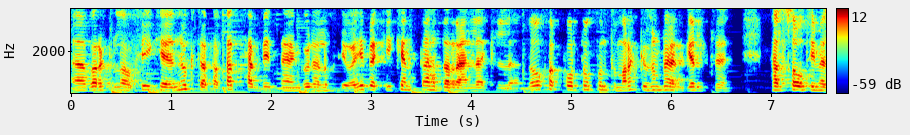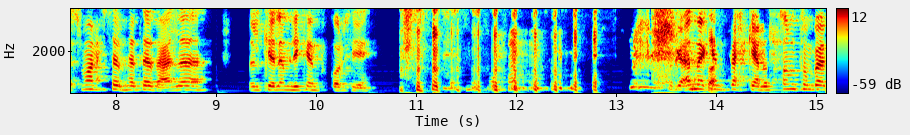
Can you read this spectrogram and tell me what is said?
آه بارك الله فيك. نكتة فقط حبيت نقولها لأختي وهبة كي كانت تهضر على ذاك ال rapport تو كنت مركز ومن بعد قلت هل صوتي مسموع؟ نحسبها تابعة ل- للكلام اللي كانت تقول فيه. وكأنها صح. كانت تحكي على الصمت ومن بعد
